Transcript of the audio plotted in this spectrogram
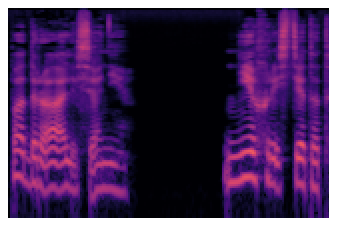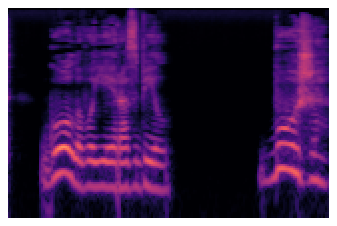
Подрались они. Нехрист этот голову ей разбил. Боже!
